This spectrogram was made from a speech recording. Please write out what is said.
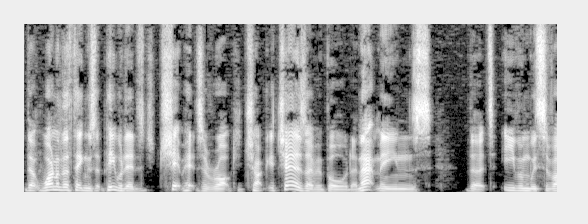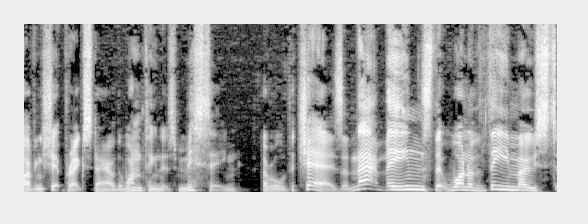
that one of the things that people did, ship hits a rock, you chuck your chairs overboard, and that means that even with surviving shipwrecks now, the one thing that's missing are all the chairs, and that means that one of the most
